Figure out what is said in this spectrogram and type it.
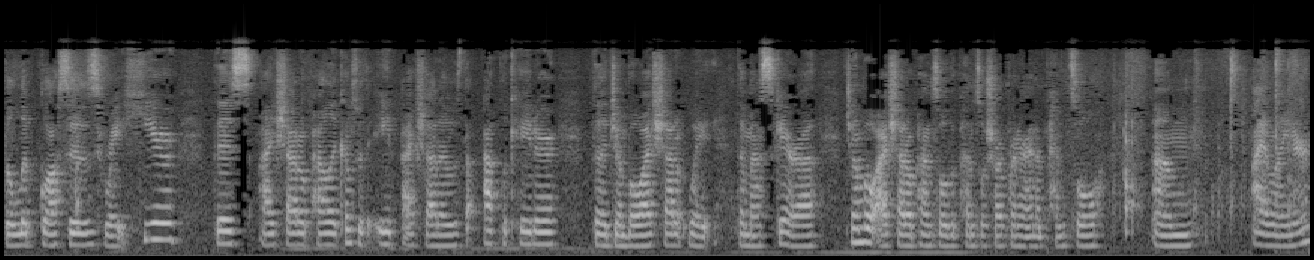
the lip glosses right here. This eyeshadow palette comes with eight eyeshadows. The applicator, the jumbo eyeshadow, wait, the mascara, jumbo eyeshadow pencil, the pencil sharpener, and a pencil um, eyeliner.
